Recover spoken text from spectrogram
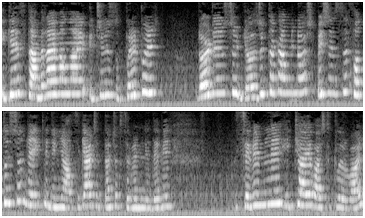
İkincisi Tembel Hayvanlar. Üçüncüsü Pır Pır. Dördüncüsü Gözlük Takan Minnoş. Beşincisi Fatoş'un Renkli Dünyası. Gerçekten çok sevimli de bir sevimli hikaye başlıkları var.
